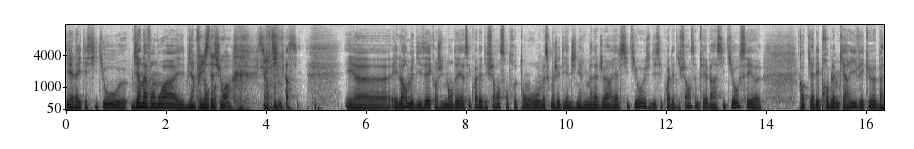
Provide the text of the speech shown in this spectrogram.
et elle a été CTO euh, bien avant moi et bien plus longtemps que moi. C'est gentil, merci. Et, euh, et, Laure me disait, quand je lui demandais c'est quoi la différence entre ton rôle, parce que moi j'étais engineering manager et elle CTO, et je lui dis c'est quoi la différence? Elle me fait ben, un CTO, c'est euh, quand il y a des problèmes qui arrivent et que bah,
